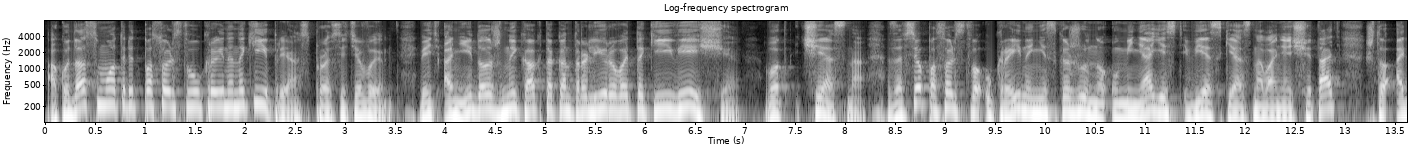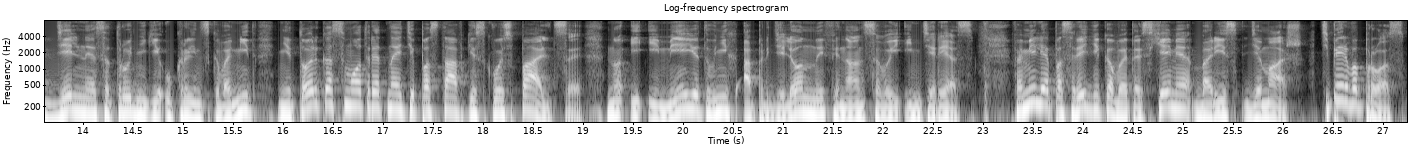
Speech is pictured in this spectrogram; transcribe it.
А куда смотрит посольство Украины на Кипре, спросите вы? Ведь они должны как-то контролировать такие вещи. Вот честно, за все посольство Украины не скажу, но у меня есть веские основания считать, что отдельные сотрудники украинского МИД не только смотрят на эти поставки сквозь пальцы, но и имеют в них определенный финансовый интерес. Фамилия посредника в этой схеме Борис Демаш. Теперь вопрос.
